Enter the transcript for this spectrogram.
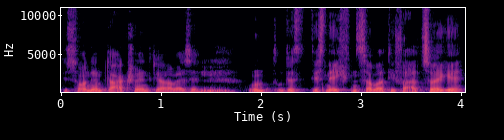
die Sonne am Tag scheint klarerweise mhm. und, und des, des Nächtens aber die Fahrzeuge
